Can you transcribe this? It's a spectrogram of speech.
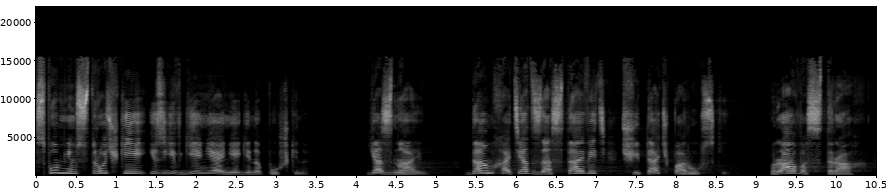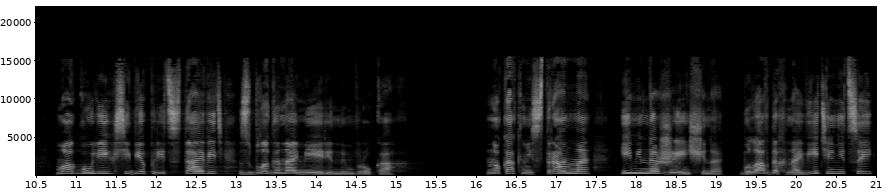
Вспомним строчки из Евгения Онегина Пушкина. «Я знаю, дам хотят заставить читать по-русски. Право страх, могу ли их себе представить с благонамеренным в руках? Но, как ни странно, именно женщина была вдохновительницей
